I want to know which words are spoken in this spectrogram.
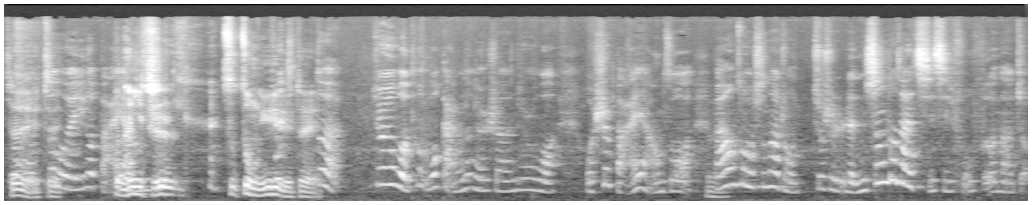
就我对对作为一个白羊，不能一直纵纵欲，对对，就是我特我感受特别深，就是我我是白羊座，嗯白羊座是那种就是人生都在起起伏伏的那种，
